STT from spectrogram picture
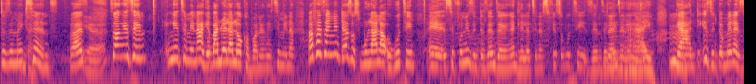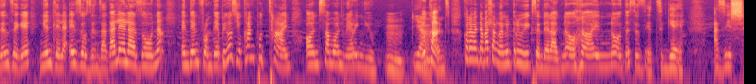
doesn't make Okay. sense right Yeah. so ngithi ngithi mina ke balwela lokho bona ngithi mina bafethe enye into ezosibulala ukuthi eh sifuna izinto zenzeke ngendlela thina sifisa ukuthi zenzeke Zenzeke ngayo ngayo. Mm. kanti izinto kumele zenzeke ngendlela ezozenzakalela zona and then from there because you can't put time on someone marrying you Mm. Yeah. You can't. Khona abantu abahlangana u3 weeks and they're like, "No, I know this is it. Ke azish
